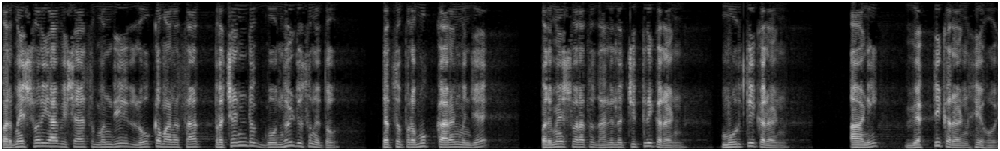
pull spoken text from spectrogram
परमेश्वर या विषयासंबंधी लोकमानसात प्रचंड गोंधळ दिसून येतो. त्याचं प्रमुख कारण म्हणजे परमेश्वराचं झालेलं चित्रीकरण मूर्तीकरण आणि व्यक्तीकरण हे होय.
